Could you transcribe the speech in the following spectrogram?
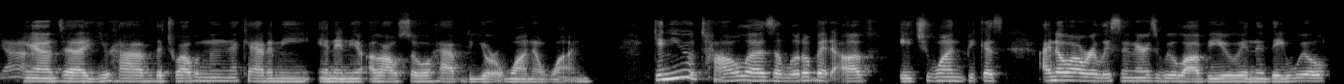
Yeah. and uh, you have the 12 Moon Academy, and then you also have your one on one. Can you tell us a little bit of each one? Because I know our listeners will love you and they will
